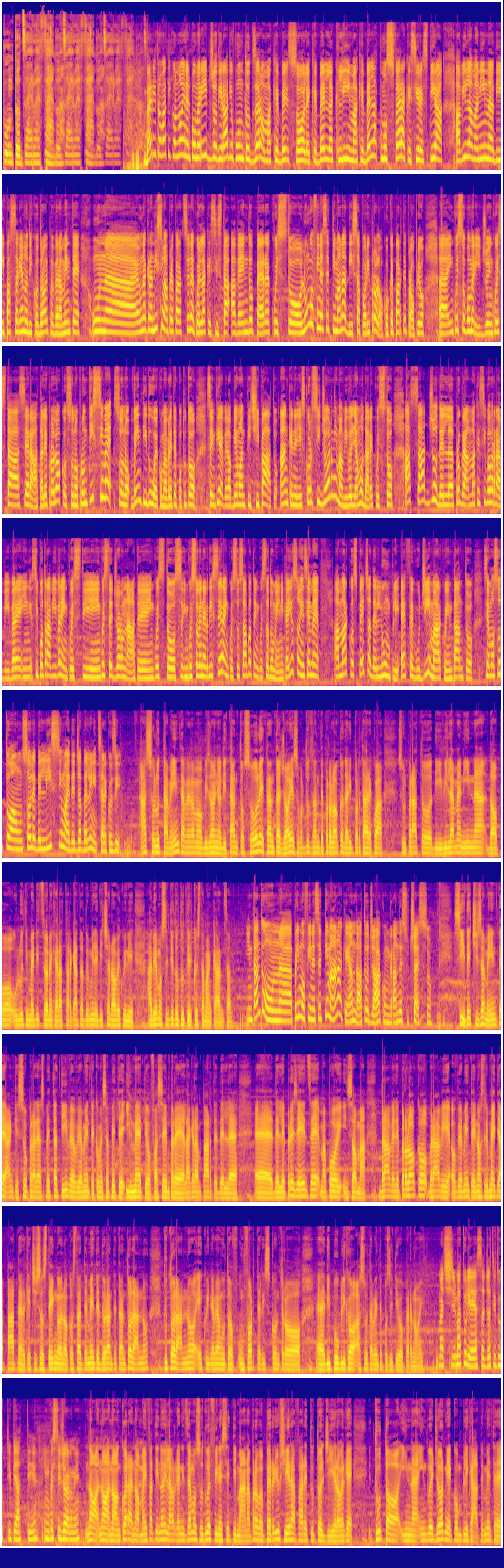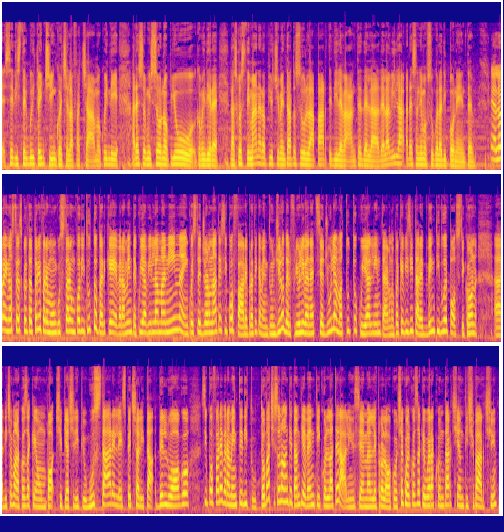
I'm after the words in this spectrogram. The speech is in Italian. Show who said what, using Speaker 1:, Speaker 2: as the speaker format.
Speaker 1: Radio.0 FM. FM.
Speaker 2: Ben ritrovati con noi nel pomeriggio di Radio.0, ma che bel sole, che bel clima, che bella atmosfera che si respira a Villa Manin di Passariano di Codroip, è veramente un, uh, una grandissima preparazione quella che si sta avendo per questo lungo fine settimana di Sapori Proloco che parte proprio uh, in questo pomeriggio, in questa serata. Le Proloco sono prontissime, sono 22 come avrete potuto sentire, ve l'abbiamo anticipato anche negli scorsi giorni, ma vi vogliamo dare questo assaggio del programma che si vorrà potrà vivere in, si potrà vivere in, questi, in queste giornate, in questo, in questo, venerdì sera, in questo sabato in questa domenica. Io sono insieme a Marco Specia dell'Umpli FVG. Marco, intanto siamo sotto a un sole bellissimo ed è già bello iniziare così.
Speaker 3: Assolutamente, avevamo bisogno di tanto sole, tanta gioia e soprattutto tante proloco da riportare qua sul prato di Villa Manin dopo l'ultima edizione che era targata 2019, quindi abbiamo sentito tutti questa mancanza.
Speaker 2: Intanto un eh, primo fine settimana che è andato già con grande successo.
Speaker 3: Sì, decisamente sicuramente anche sopra le aspettative, ovviamente come sapete il meteo fa sempre la gran parte delle, eh, delle presenze, ma poi insomma brave le Proloco, bravi ovviamente i nostri media partner che ci sostengono costantemente durante tanto l'anno, tutto l'anno e quindi abbiamo avuto un forte riscontro eh, di pubblico assolutamente positivo per noi.
Speaker 2: Ma, ci, ma, tu li hai assaggiati tutti i piatti in questi giorni?
Speaker 3: No, no, no, ancora no, ma infatti noi la organizziamo su due fine settimana proprio per riuscire a fare tutto il giro, perché tutto in, in due giorni è complicato, invece ovviamente se distribuito in 5 ce la facciamo, quindi adesso mi sono più, come dire, la scorsa settimana ero più cimentato sulla parte di Levante della, della villa, adesso andiamo su quella di Ponente.
Speaker 2: E allora ai nostri ascoltatori faremo gustare un po' di tutto perché veramente qui a Villa Manin in queste giornate si può fare praticamente un giro del Friuli Venezia Giulia, ma tutto qui all'interno, perché visitare 22 posti con, eh, diciamo la cosa che un po' ci piace di più, gustare le specialità del luogo, si può fare veramente di tutto, ma ci sono anche tanti eventi collaterali insieme alle Proloco. C'è qualcosa che vuoi raccontarci e anticiparci? Amici?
